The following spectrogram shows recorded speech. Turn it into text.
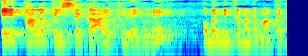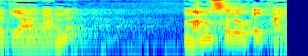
ඒ තල තිස්ස එක අයිති වෙන්නේ ඔබ නිකමට මතකතියාගන්න මනුස්ස ලෝක එකයි.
